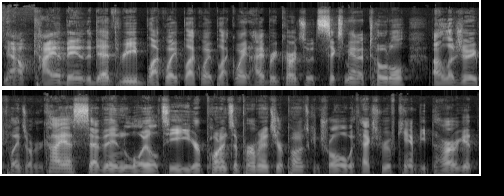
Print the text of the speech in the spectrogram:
now, Kaya Bane of the Dead, three black, white, black, white, black, white hybrid cards. So it's six mana total. Uh, legendary Planeswalker Kaya, seven loyalty. Your opponents and permanents your opponent's control with hexproof can't beat the target.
